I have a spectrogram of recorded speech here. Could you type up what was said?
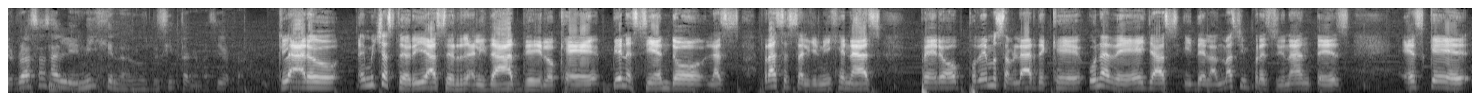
de razas alienígenas nos visitan en la Tierra? Claro, hay muchas teorías en realidad de lo que viene siendo las razas alienígenas, pero podemos hablar de que una de ellas y de las más impresionantes es que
